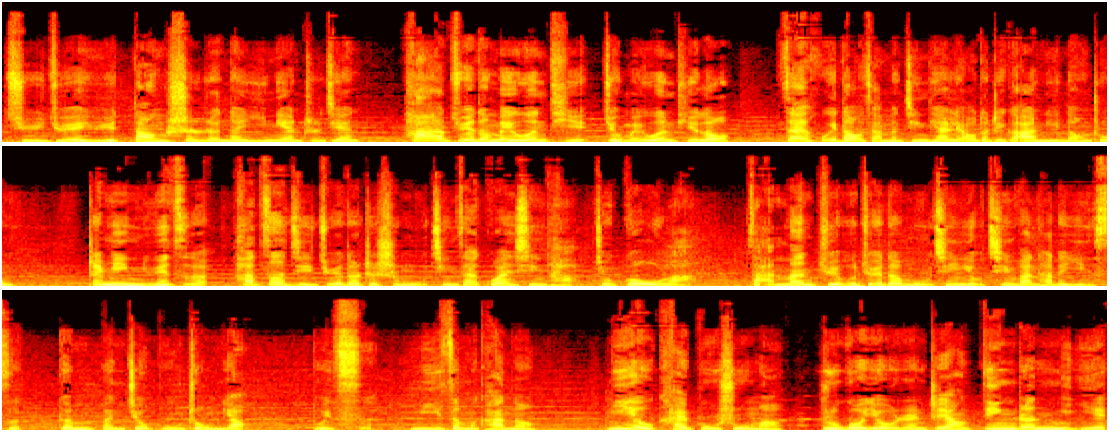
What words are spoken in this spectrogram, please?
取决于当事人的一念之间。他觉得没问题，就没问题喽。再回到咱们今天聊的这个案例当中，这名女子她自己觉得这是母亲在关心她就够了。咱们觉不觉得母亲有侵犯她的隐私，根本就不重要。对此你怎么看呢？你有开步数吗？如果有人这样盯着你，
